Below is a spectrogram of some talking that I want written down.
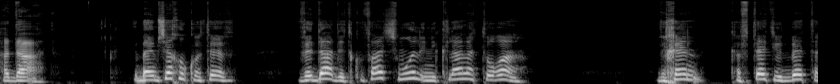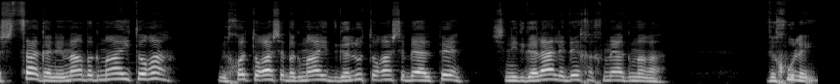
הדעת. ובהמשך הוא כותב, ודד, את תקופת שמואל היא מכלל התורה, וכן כ"ט י"ב תשצ"ג הנאמר בגמרא היא תורה. וכל תורה שבגמרא התגלות תורה שבעל פה, שנתגלה על ידי חכמי הגמרא. וכולי.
